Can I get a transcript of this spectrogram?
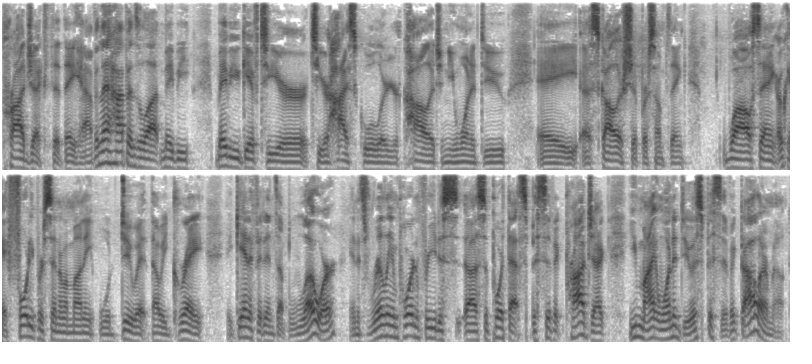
project that they have, and that happens a lot. Maybe maybe you give to your to your high school or your college, and you want to do a, a scholarship or something while saying, okay, 40% of my money will do it. That'll be great. Again, if it ends up lower and it's really important for you to uh, support that specific project, you might want to do a specific dollar amount.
